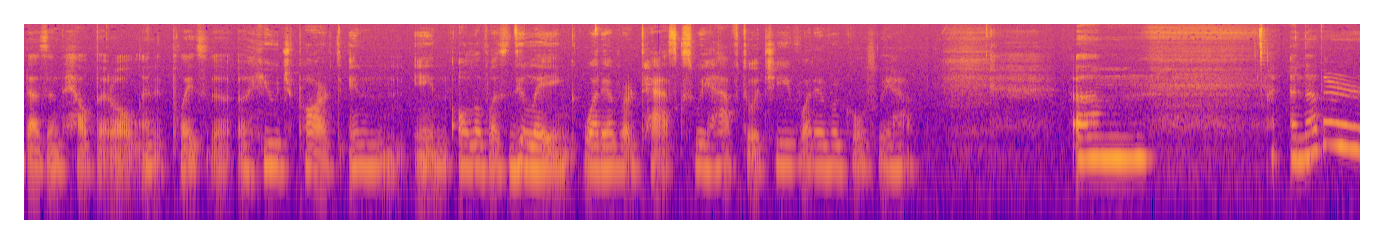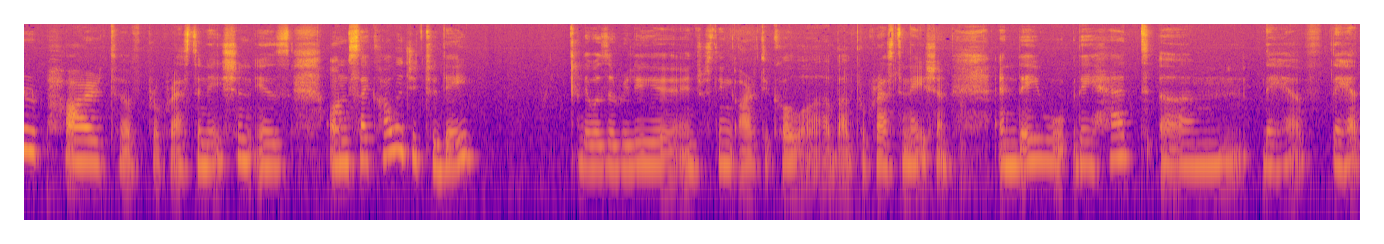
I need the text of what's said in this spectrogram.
doesn't help at all and it plays a, a, huge part in in all of us delaying whatever tasks we have to achieve whatever goals we have. Um, another part of procrastination is on psychology today there was a really uh, interesting article uh, about procrastination. And they they had um, they have they had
